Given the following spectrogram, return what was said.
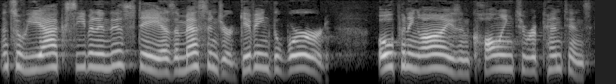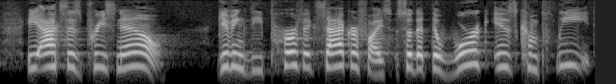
And so he acts even in this day as a messenger, giving the word, opening eyes, and calling to repentance. He acts as priest now, giving the perfect sacrifice so that the work is complete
